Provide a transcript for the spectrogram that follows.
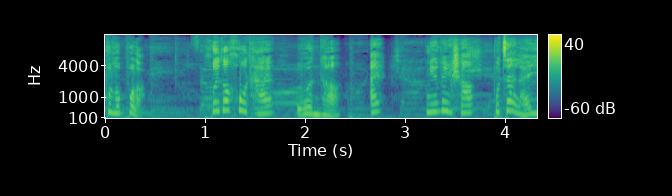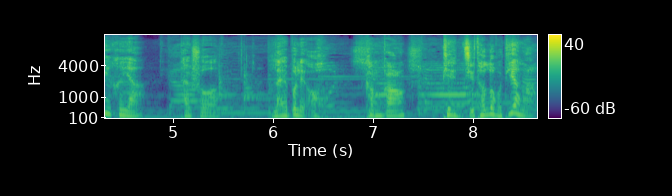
不了不了。回到后台，我问他，哎，你为啥不再来一个呀？他说来不了，刚刚电吉他漏电了。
